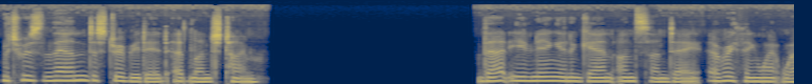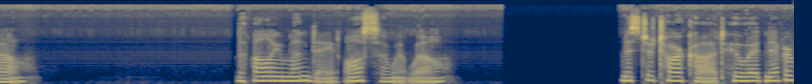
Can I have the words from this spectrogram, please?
which was then distributed at lunchtime. That evening and again on Sunday, everything went well. The following Monday also went well. Mr. Tarkad, who had never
